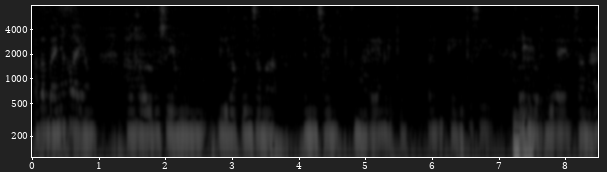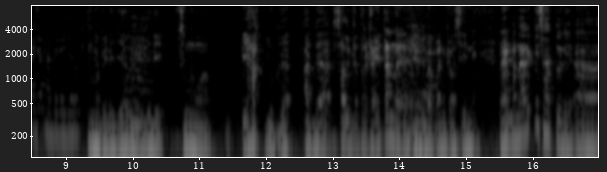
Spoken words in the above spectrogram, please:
apa banyak lah yang hal-hal rusuh yang dilakuin sama demonstran kemarin gitu paling kayak gitu sih kalau Oke. menurut gue sama aja nggak beda jauh nggak beda jauh ya Hmm. jadi semua pihak juga ada saling keterkaitan lah ya Iya. menyebabkan kaos ini nah yang menarik nih satu nih eh,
